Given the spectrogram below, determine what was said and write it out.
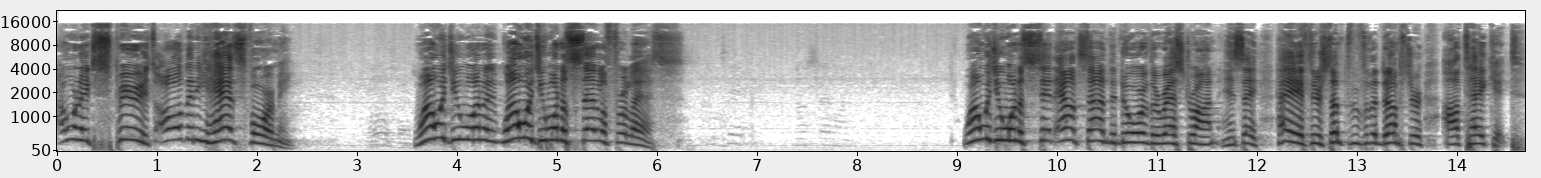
I want to experience all that he has for me. Why would you want to why would you want to settle for less? Why would you want to sit outside the door of the restaurant and say, "Hey, if there's something for the dumpster, I'll take it."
